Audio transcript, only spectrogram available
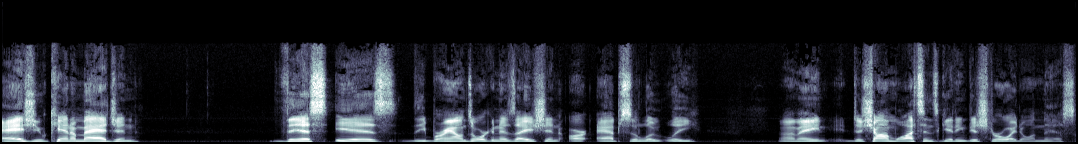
As you can imagine, this is the Browns organization are absolutely I mean, Deshaun Watson's getting destroyed on this.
